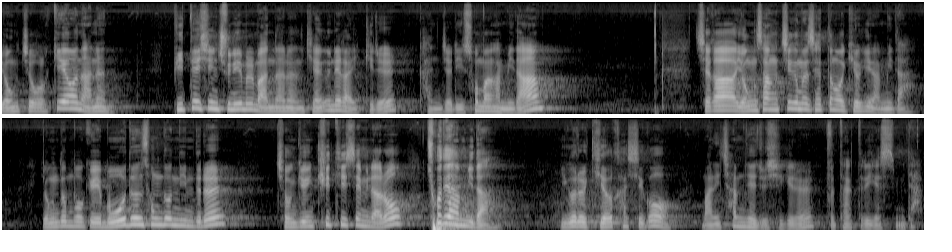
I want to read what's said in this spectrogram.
영적으로 깨어나는 빛 대신 주님을 만나는 귀한 은혜가 있기를 간절히 소망합니다. 제가 영상 찍으면서 했던 거 기억이 납니다. 영동보 교회 모든 성도님들을 정규인 큐티 세미나로 초대합니다. 이거를 기억하시고 많이 참여해 주시기를 부탁드리겠습니다.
